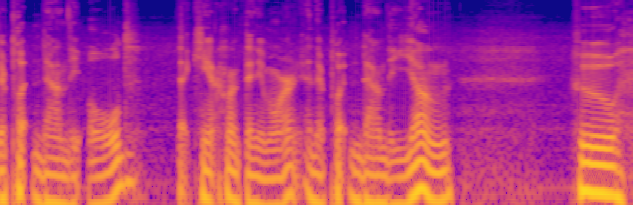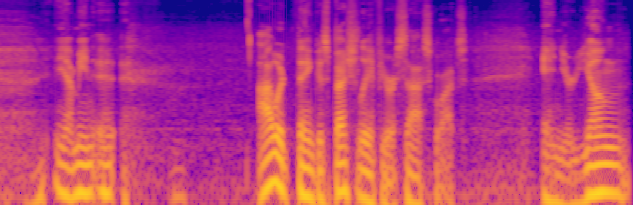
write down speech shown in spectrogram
They're putting down the old that can't hunt anymore, and they're putting down the young who, yeah, I mean, it, I would think, especially if you're a Sasquatch and you're young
